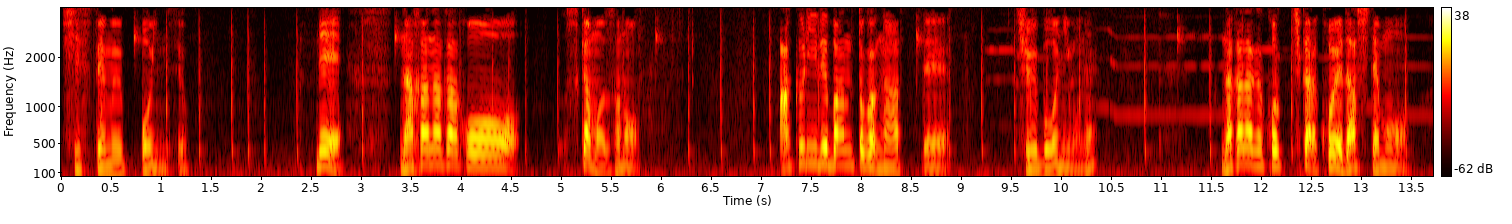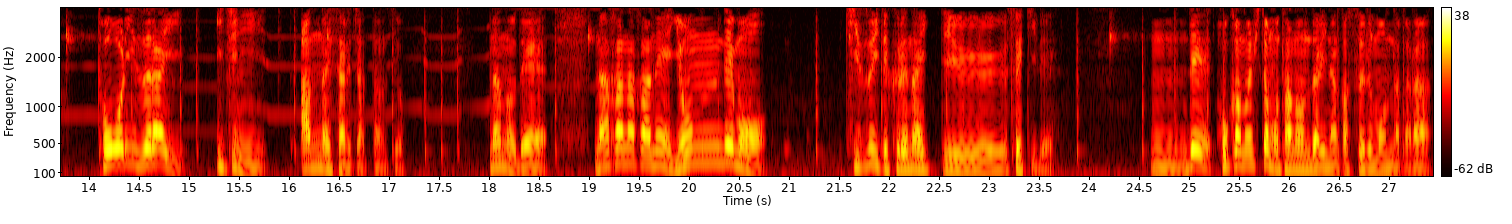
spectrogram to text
システムっぽいんですよ。で、なかなかこう、しかもその、アクリル板とかがあって、厨房にもね。なかなかこっちから声出しても、通りづらい位置に案内されちゃったんですよ。なので、なかなかね、呼んでも気づいてくれないっていう席で。うん。で、他の人も頼んだりなんかするもんだから、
